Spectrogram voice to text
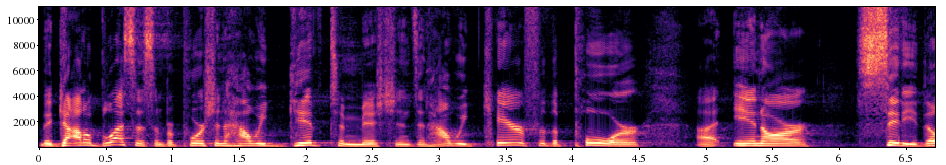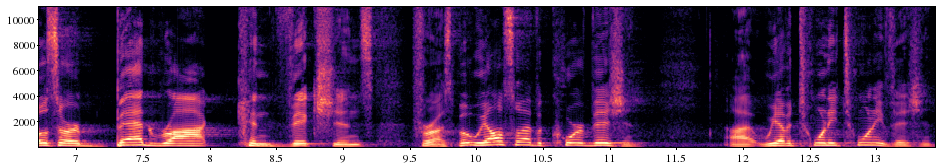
that God will bless us in proportion to how we give to missions and how we care for the poor uh, in our city. Those are bedrock convictions for us. But we also have a core vision. Uh, we have a 2020 vision,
